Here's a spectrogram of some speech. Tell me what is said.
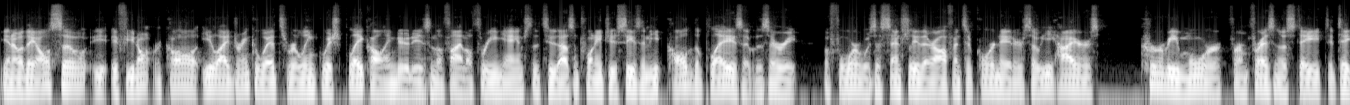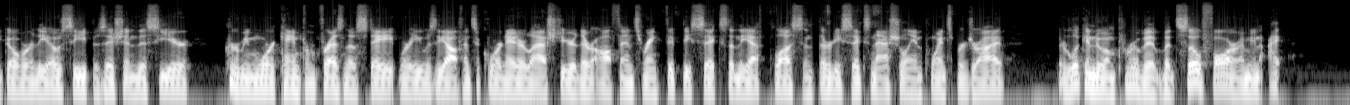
you know, they also, if you don't recall, Eli Drinkwitz relinquished play calling duties in the final three games of the 2022 season. He called the plays at Missouri before, was essentially their offensive coordinator. So he hires Kirby Moore from Fresno State to take over the OC position this year. Kirby Moore came from Fresno State, where he was the offensive coordinator last year. Their offense ranked 56th in the F plus and 36 nationally in points per drive. They're looking to improve it, but so far, I mean, I,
